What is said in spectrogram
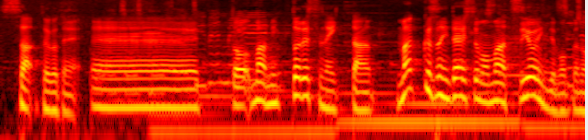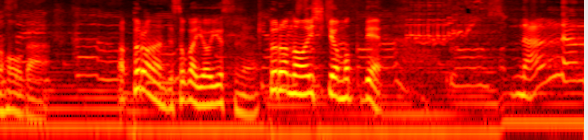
さあ、ということで、えー、っと、まあ、ミッドですね、一旦。マックスに対しても、まあ、強いんで、僕の方が。まあ、プロなんで、そこは余裕っすね。プロの意識を持って、なんなん、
